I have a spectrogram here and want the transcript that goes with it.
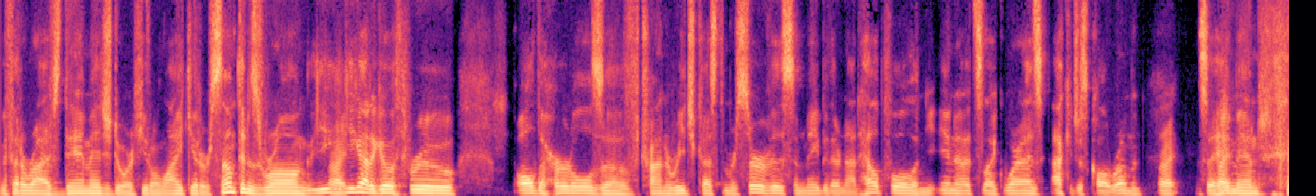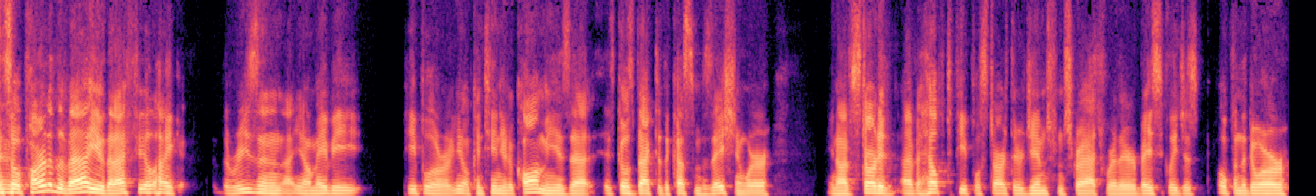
if it arrives damaged or if you don't like it or something is wrong, you, Right. you got to go through all the hurdles of trying to reach customer service and maybe they're not helpful. And you know, it's like whereas I could just call Roman Right. and say, Hey man. and so part of the value that I feel like the reason uh, you know maybe people are you know continue to call me is that it goes back to the customization where you know I've started I've helped people start their gyms from scratch where they're basically just open the door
